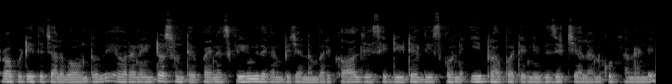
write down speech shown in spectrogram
ప్రాపర్టీ అయితే చాలా బాగుంటుంది. ఎవరైనా ఇంట్రెస్ట్ ఉంటే పైన స్క్రీన్ మీద కనిపించే నెంబర్కి కాల్ చేసి డీటెయిల్ తీసుకొని ఈ ప్రాపర్టీని విజిట్ చేయాలనుకుంటున్నానండి.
